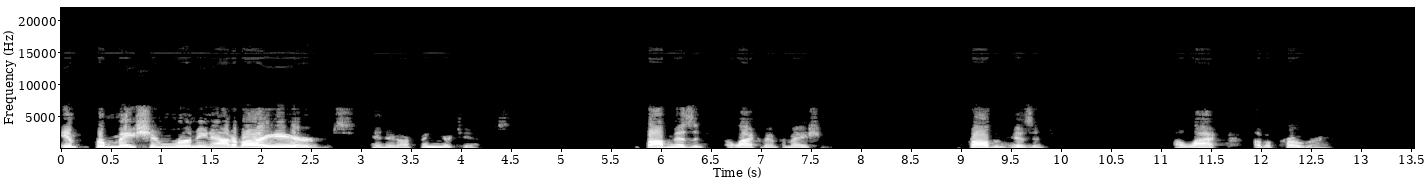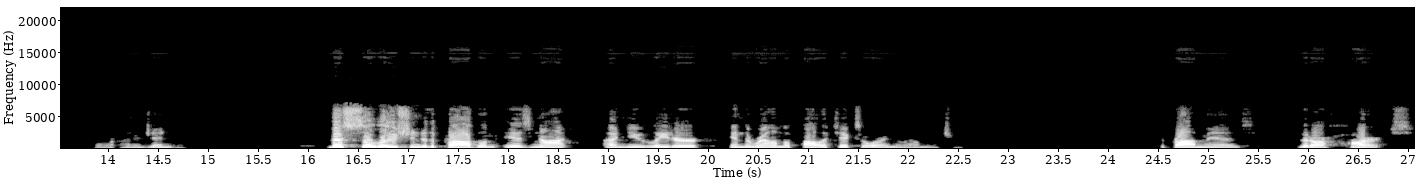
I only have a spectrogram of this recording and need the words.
information running out of our ears and in our fingertips. The problem isn't a lack of information. The problem isn't a lack of a program or an agenda. The solution to the problem is not a new leader in the realm of politics or in the realm of the church. The problem is that our hearts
